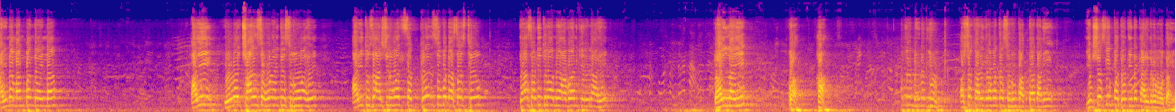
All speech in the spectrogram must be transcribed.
आईना मानपान द्या आईंना. आई एवढा छान सोहळा इथे सुरू आहे. आई तुझा आशीर्वाद सगळ्यांसोबत असाच ठेव. त्यासाठी तुला मी आवाहन केलेलं आहे. राहील नाही? वा हा. मेहनत घेऊन अशा कार्यक्रमाचं स्वरूप बघतात आणि यशस्वी पद्धतीने कार्यक्रम होत आहे.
